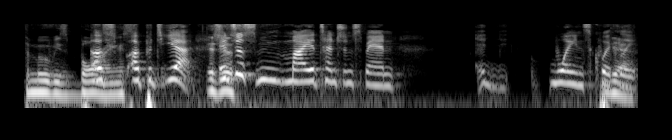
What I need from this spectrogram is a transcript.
the movie's boring. a, a yeah, it's it's, just- just, my attention span wanes quickly.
